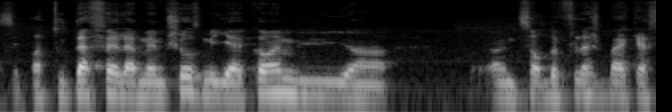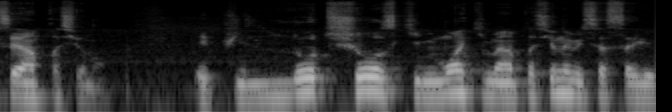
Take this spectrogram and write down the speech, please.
C'est pas tout à fait la même chose, mais il y a quand même eu un, une sorte de flashback assez impressionnant. Et puis l'autre chose qui moi qui m'a impressionné, mais ça c'est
